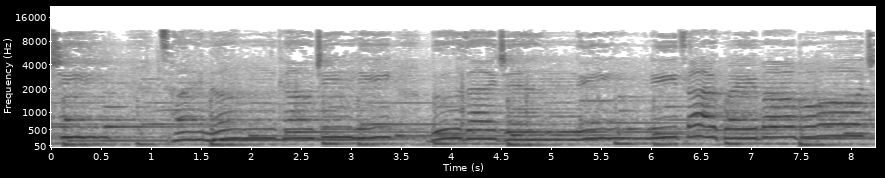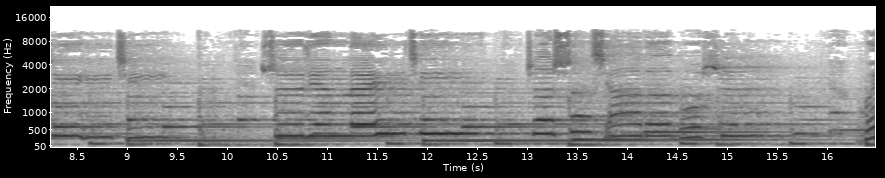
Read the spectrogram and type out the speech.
放弃，才能靠近你，不再见你，你才会把我记起。时间累积，这剩下的果实，回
